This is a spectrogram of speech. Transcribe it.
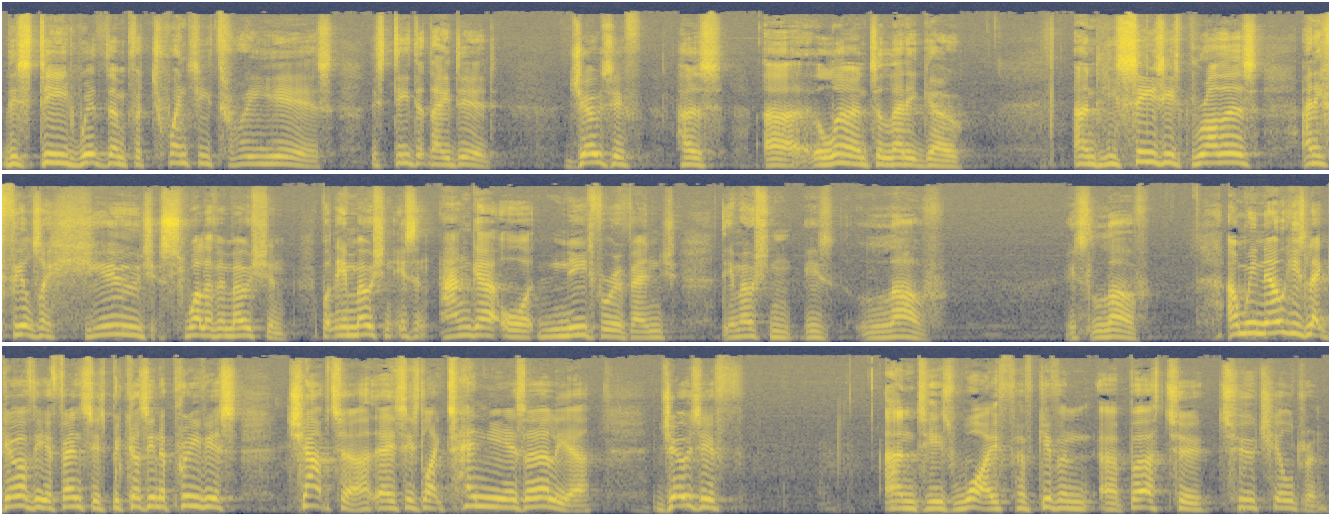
this deed with them for 23 years, this deed that they did, Joseph has uh, learned to let it go. And he sees his brothers and he feels a huge swell of emotion. But the emotion isn't anger or need for revenge, the emotion is love. It's love. And we know he's let go of the offenses because in a previous chapter, this is like 10 years earlier, Joseph and his wife have given uh, birth to two children,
